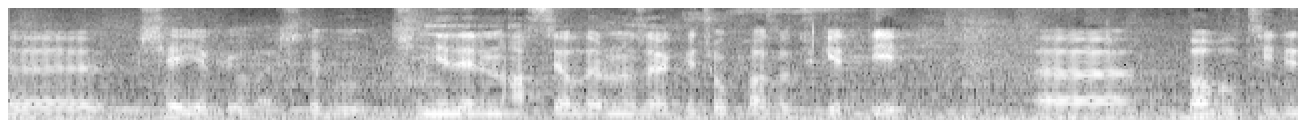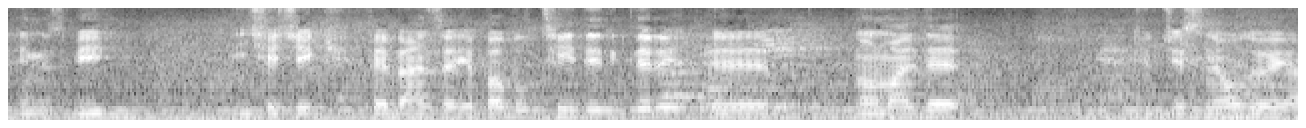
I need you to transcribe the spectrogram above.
e, şey yapıyorlar işte bu Çinlilerin, Asyalıların özellikle çok fazla tükettiği e, bubble tea dediğimiz bir içecek ve benzeri. Bubble tea dedikleri normalde Türkçesi ne oluyor ya?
